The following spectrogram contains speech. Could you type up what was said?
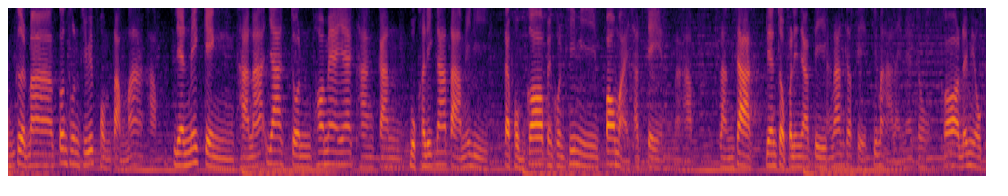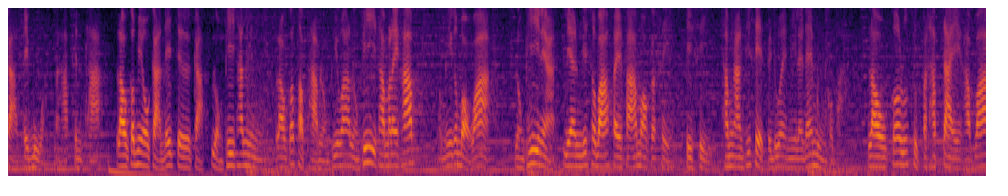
ผมเกิดมาต้นทุนชีวิตผมต่ำมากครับ เรียนไม่เก่งฐานะยากจน พ่อแม่แยกทางกัน บุคลิกหน้าตาไม่ดี แต่ผมก็เป็นคนที่มีเป้าหมายชัดเจนนะครับ หลังจากเรียนจบปริญญาตรีทางด้านเกษตรที่มหาลัยแม่โจ้ก็ได้มีโอกาสไปบวชนะครับ เป็นพระ เราก็มีโอกาสได้เจอกับหลวงพี่ท่านหนึ่งเราก็สอบถามหลวงพี่ว่าหลวงพี่ทำอะไรครับ หลวงพี่ก็บอกว่าหลวงพี่เนี่ยเรียนวิศวะไฟฟ้ามอเกษตรปี4ทำงานพิเศษไปด้วยมีรายได้หมื่นกว่าบาท เราก็รู้สึกประทับใจครับว่า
